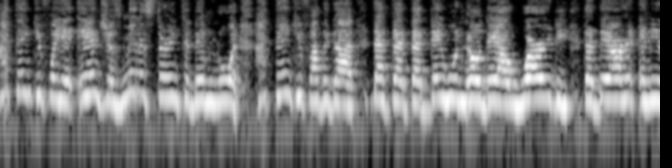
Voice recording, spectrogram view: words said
I thank you for your angels ministering to them, Lord. I thank you, Father God, that, that, that they will know they are worthy, that they aren't any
